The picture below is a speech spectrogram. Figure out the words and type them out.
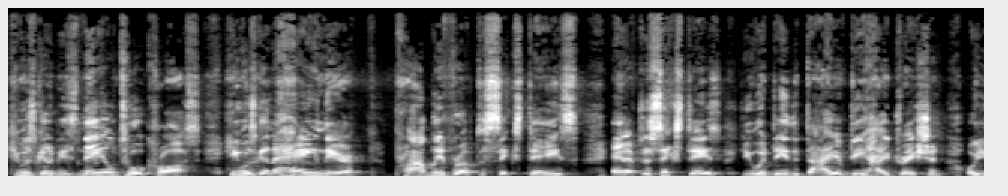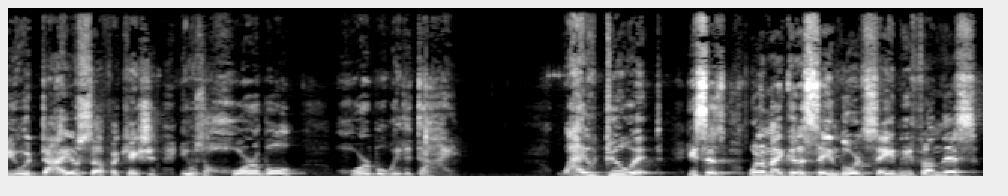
He was going to be nailed to a cross. He was going to hang there probably for up to six days. And after six days, you would either die of dehydration or you would die of suffocation. It was a horrible, horrible way to die. Why do it? He says, What am I going to say? Lord, save me from this?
